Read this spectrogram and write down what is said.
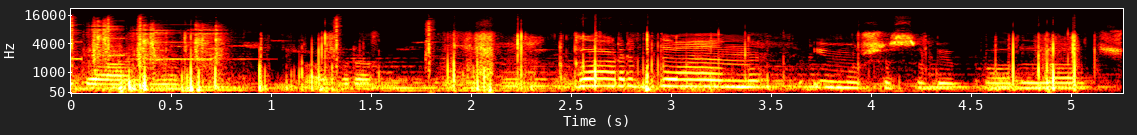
idealnie. Dobra. Garden i muszę sobie podlać.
